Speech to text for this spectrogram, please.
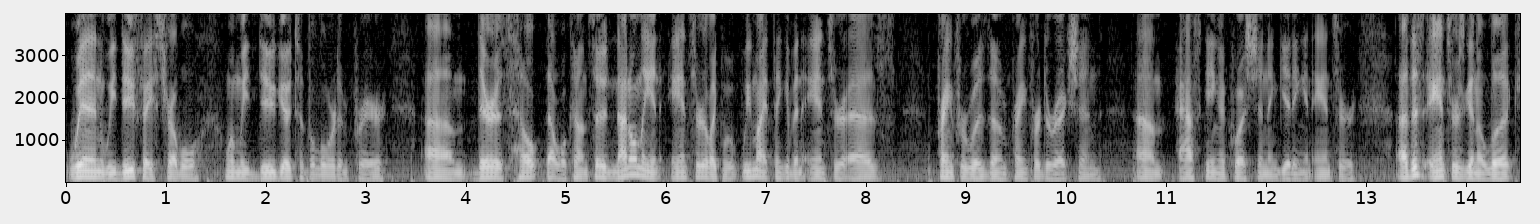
when we do face trouble, when we do go to the Lord in prayer, um, there is help that will come. So, not only an answer, like we might think of an answer as praying for wisdom, praying for direction, um, asking a question and getting an answer. Uh, this answer is going to look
